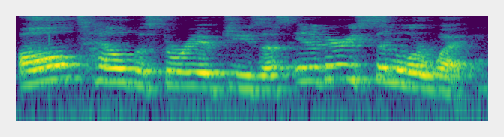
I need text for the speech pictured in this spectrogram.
all tell the story of Jesus in a very similar way.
